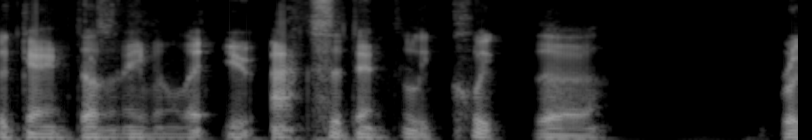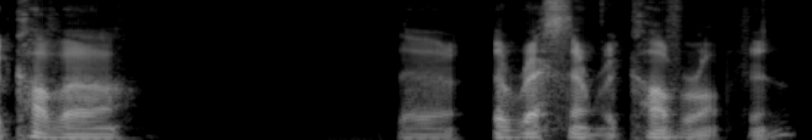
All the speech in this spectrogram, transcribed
the game doesn't even let you accidentally click the recover the, the rest and recover option.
